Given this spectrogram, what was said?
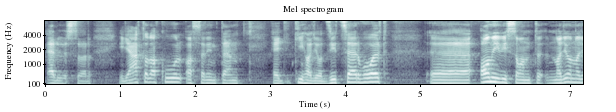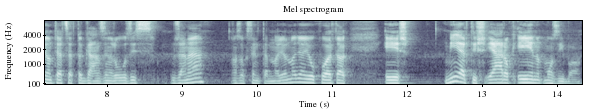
először így átalakul, azt szerintem egy kihagyott zicser volt. Ami viszont nagyon-nagyon tetszett a Guns N' Roses zene, azok szerintem nagyon-nagyon jók voltak, és miért is járok én moziba?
